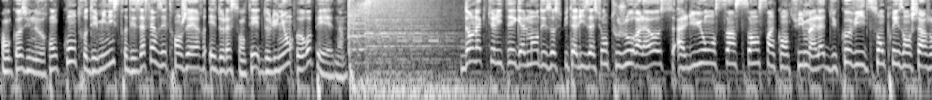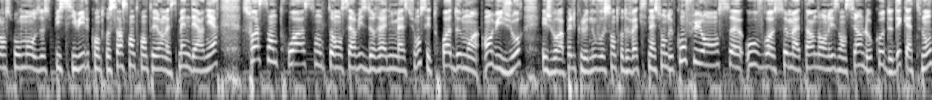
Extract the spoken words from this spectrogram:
En cause une rencontre des ministres des Affaires étrangères et de la Santé de l'Union européenne. Dans l'actualité également, des hospitalisations toujours à la hausse. À Lyon, 558 malades du Covid sont pris en charge en ce moment aux hospices civils contre 531 la semaine dernière. 63 sont en service de réanimation, c'est 3 de moins en 8 jours. Et je vous rappelle que le nouveau centre de vaccination de Confluence ouvre ce matin dans les anciens locaux de Décathlon.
